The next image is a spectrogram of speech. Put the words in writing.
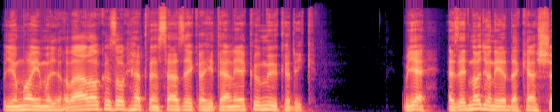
hogy a mai magyar vállalkozók 70%-a hitel nélkül működik. Ugye, ez egy nagyon érdekes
